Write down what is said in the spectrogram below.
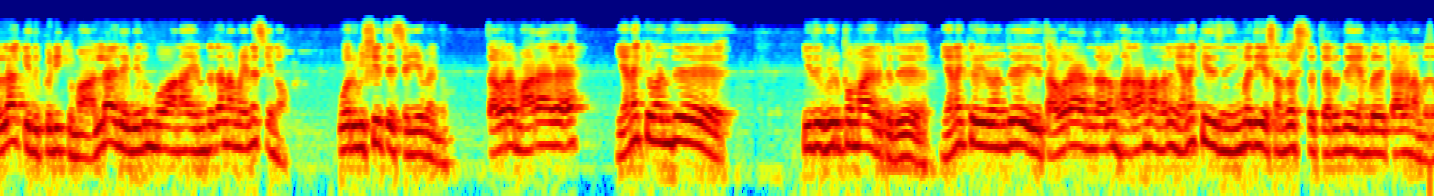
அல்லாஹ்க்கு இது பிடிக்குமா? அல்லாஹ் இதை விரும்புவானா? என்று தான் நம்ம என்ன செய்யணும்? ஒரு விஷயத்தை செய்ய வேண்டும். தவிர மாறாக எனக்கு வந்து இது விருப்பமாக இருக்குது. எனக்கு இது வந்து இது தவறாக இருந்தாலும் ஹராமாக இருந்தாலும் எனக்கு இது நிம்மதியை சந்தோஷத்தை தருது என்பதற்காக நம்ம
